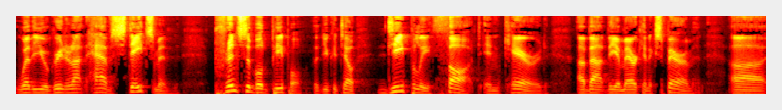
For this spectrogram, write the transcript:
whether you agreed or not, have statesmen, principled people that you could tell deeply thought and cared about the American experiment. Uh,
